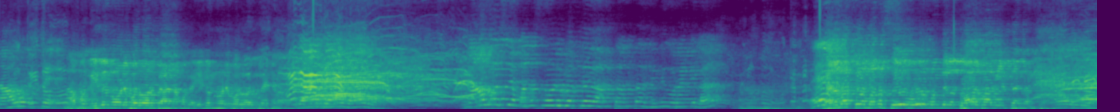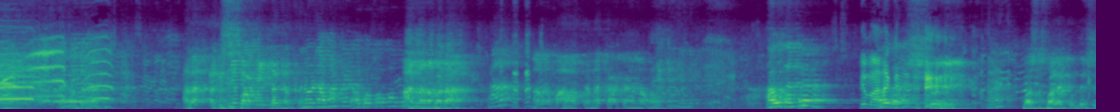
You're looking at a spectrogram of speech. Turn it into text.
ನಾವು ಅಷ್ಟೇ. ನಮಗ್ ಇದು ನೋಡಿ ಬರುವ ಬೇಡ ನಮಗ ಇದನ್ನ ನೋಡಿ ಬರುವ ಬೇಕು ನಮ್ಗೆ. ಯಾರ್ ಯಾರ್ ಯಾರ್? ನಾವು ಅಷ್ಟೇ ಮನಸ್ಸು ನೋಡಿ ಬರ್ತೇವೆ ಅಂತ ಅಂತ ನಿನಗೆ ಬರಂಗಿಲ್ಲ? ಏ! ಹೆಣ್ಮಕ್ಳ ಮನಸ್ಸು ಊರು ಮುಂದಿಲ್ಲ ದ್ವಾರ ಬಾಗ್ಲಿದ್ದಂಗಂತ. ಇದ್ದಂಗಂತ ಅಲ್ಲ ಅಗಸಿ ಬಾಗ್ಲಿದ್ದಂಗಂತ. ನೋಡ್ ನಮ್ಮನ್ನ ಹಾ ನನಗ ಮಾವ ಅಕ್ಕನ ಕಾಕ ಹೌದಂದ್ರ ಫಸ್ಟ್ ಪಾಳೆ ಕುಂದಿರ್ಸಿ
